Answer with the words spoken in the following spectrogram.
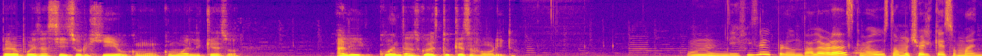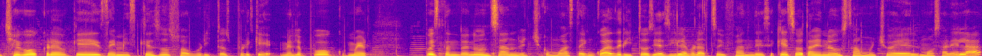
pero pues así surgió como, como el queso. Ali, cuéntanos, ¿cuál es tu queso favorito? Mm, difícil pregunta. La verdad es que me gusta mucho el queso manchego. Creo que es de mis quesos favoritos porque me lo puedo comer pues tanto en un sándwich como hasta en cuadritos y así. La verdad soy fan de ese queso. También me gusta mucho el mozzarella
